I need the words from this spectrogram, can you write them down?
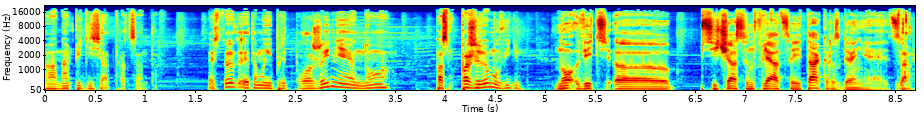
а, на 50%. То есть это, это мои предположения, но поживем, увидим. Но ведь э, сейчас инфляция и так разгоняется.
